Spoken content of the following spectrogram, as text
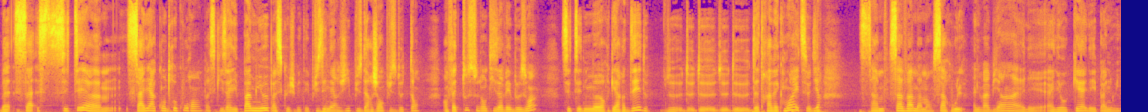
bah, ça c'était euh, ça allait à contre-courant parce qu'ils allaient pas mieux parce que je mettais plus d'énergie, plus d'argent, plus de temps. En fait, tout ce dont ils avaient besoin, c'était de me regarder, de de- de- de- de- d'être avec moi et de se dire ça, ça va maman, ça roule, elle va bien, elle est, elle est ok, elle est épanouie.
